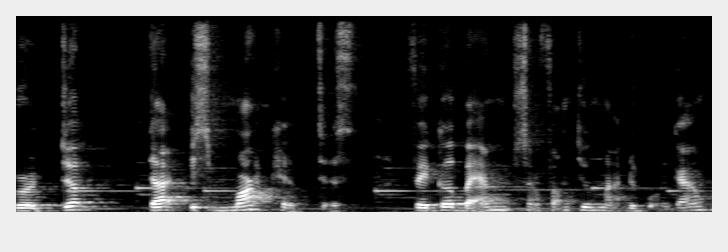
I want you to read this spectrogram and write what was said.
product that is marketed. Về cơ bản, sản phẩm thương mại được quảng cáo.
